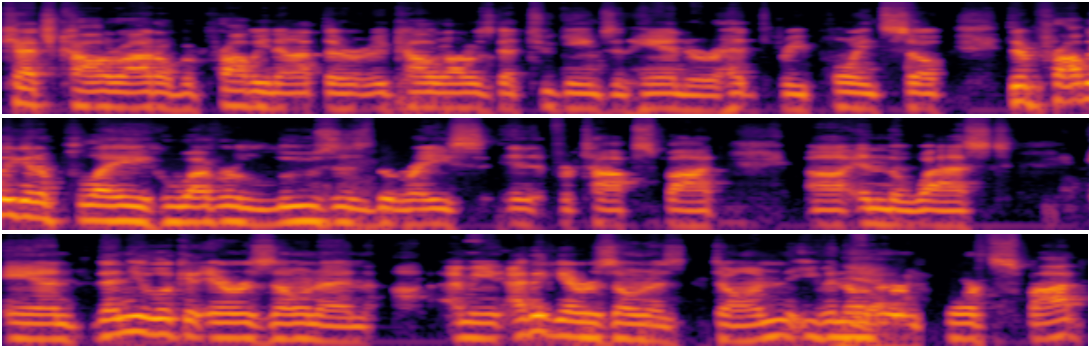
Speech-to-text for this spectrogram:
catch Colorado, but probably not. There, Colorado's got two games in hand or had three points, so they're probably going to play whoever loses the race in, for top spot uh, in the West. And then you look at Arizona, and I mean, I think Arizona's done, even though yeah. they're in fourth spot.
